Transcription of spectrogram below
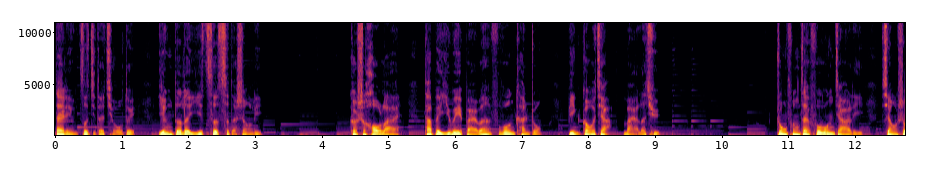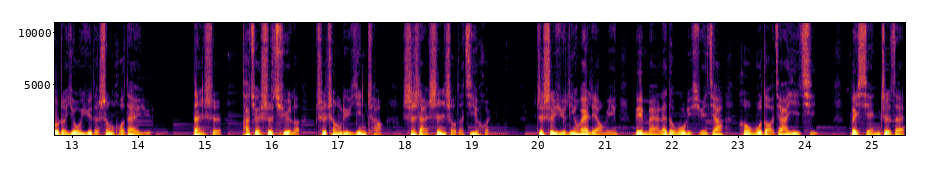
带领自己的球队赢得了一次次的胜利。可是后来，他被一位百万富翁看中。并高价买了去。中锋在富翁家里享受着优裕的生活待遇，但是他却失去了驰骋绿茵场、施展身手的机会，只是与另外两名被买来的物理学家和舞蹈家一起，被闲置在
